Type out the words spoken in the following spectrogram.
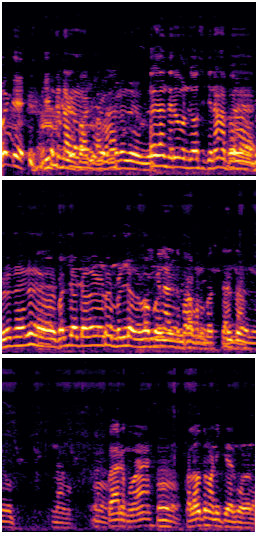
ஓகே கிஃப்ட் நாங்க பார்க்கலாம்? அதுதான் தெருவு ஒன்று யோசிச்சுன்னா அப்ப வெளியாத நீங்களும் அடுத்து பார்க்கணும் பஸ் ஸ்டாண்ட் நாங்க பாருங்க. கலவத்தம் அணிக்கிறார் போல.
